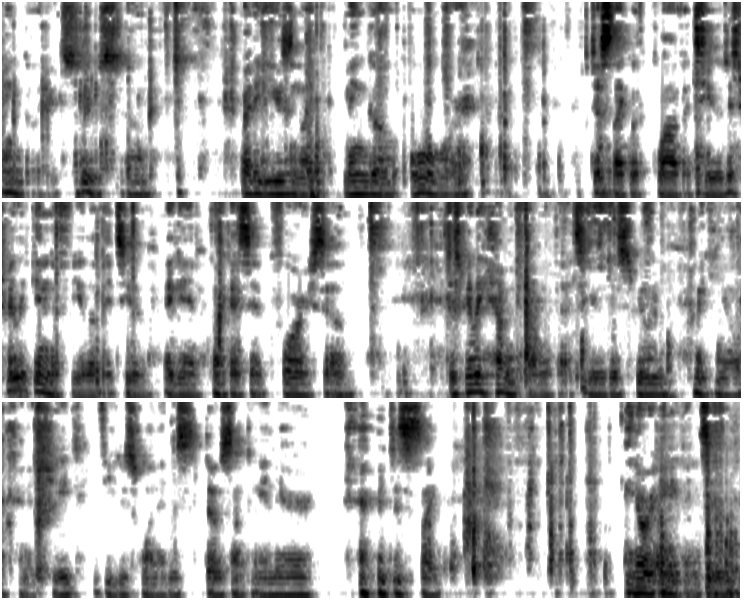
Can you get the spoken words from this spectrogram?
mango here too, so um, whether you're using like mango or just like with guava too, just really getting the feel of it too. Again, like I said before, so just really having fun with that too. Just really making your own kind of shake. If you just want to just throw something in there, just like you know, or anything too.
